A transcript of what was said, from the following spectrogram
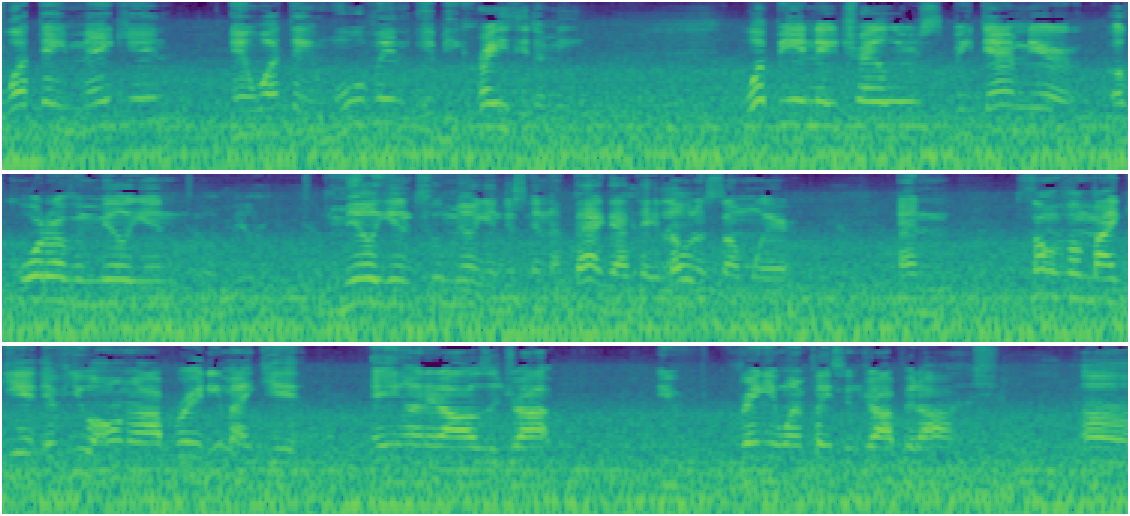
what they making and what they moving, it'd be crazy to me. What be in their trailers be damn near a quarter of a million, million. two million just in the back that they loading somewhere. And some of them might get, if you owner operator, you might get eight hundred dollars a drop. Bring it one place and drop it off. Uh, sure. Uh,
